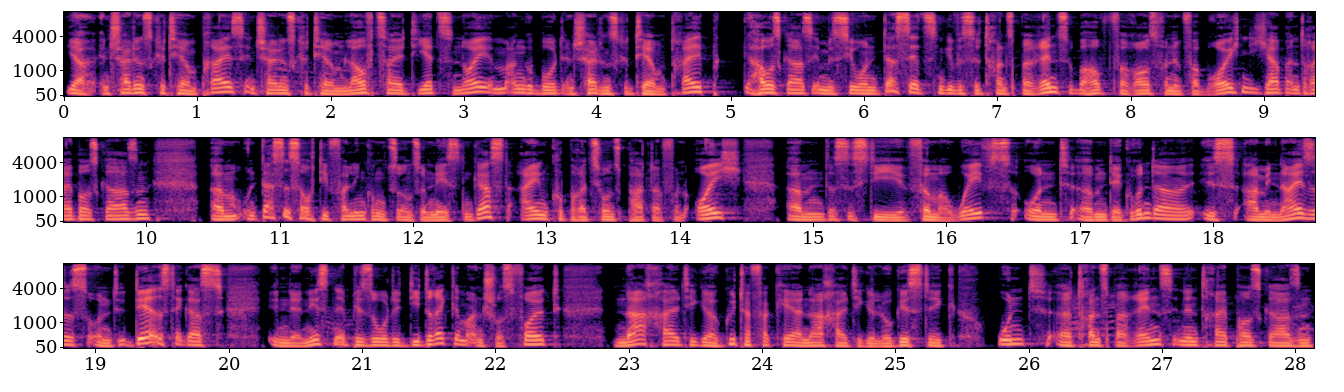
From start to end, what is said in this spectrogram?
Ja, Entscheidungskriterium Preis, Entscheidungskriterium Laufzeit, jetzt neu im Angebot, Entscheidungskriterium Treibhausgasemissionen. Das setzt eine gewisse Transparenz überhaupt voraus von den Verbräuchen, die ich habe an Treibhausgasen. Ähm, und das ist auch die Verlinkung zu unserem nächsten Gast, ein Kooperationspartner von euch. Ähm, das ist die Firma Waves und ähm, der Gründer ist Armin Neises und der ist der Gast in der nächsten Episode, die direkt im Anschluss folgt. Nachhaltiger Güterverkehr, nachhaltige Logistik und äh, Transparenz in den Treibhausgasen.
